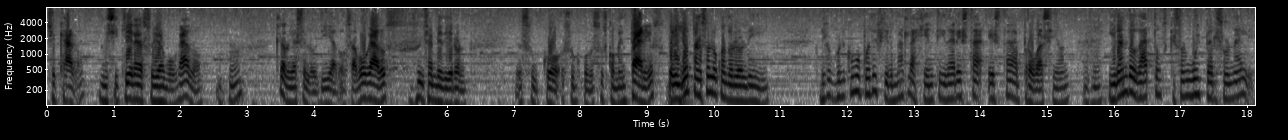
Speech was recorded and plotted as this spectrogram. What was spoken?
checado, ni siquiera soy abogado. Claro, ya se lo di a dos abogados, ya me dieron sus comentarios, pero yo tan solo cuando lo leí, digo, bueno, ¿cómo puede firmar la gente y dar esta, esta aprobación y dando datos que son muy personales?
